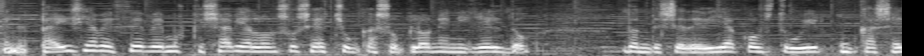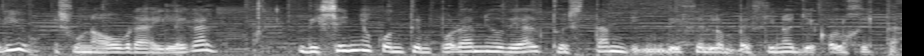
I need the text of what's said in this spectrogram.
En el país y ABC vemos que Xavi Alonso se ha hecho un casoplón en Igueldo, donde se debía construir un caserío. Es una obra ilegal. Diseño contemporáneo de alto standing, dicen los vecinos y ecologistas.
